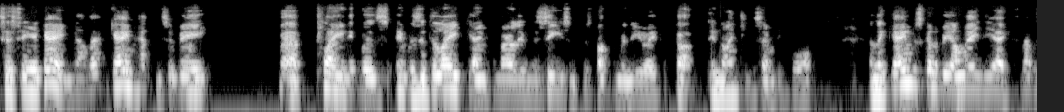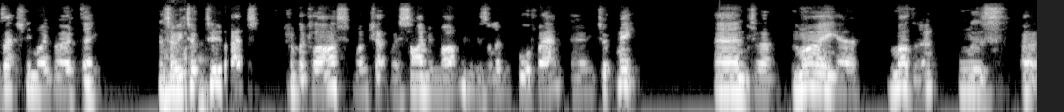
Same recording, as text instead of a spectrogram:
to see a game." Now that game happened to be uh, played. It was it was a delayed game from earlier in the season for Stockholm in the UEFA Cup in 1974, and the game was going to be on May the 8th. That was actually my birthday, and so he took two lads from the class. One chap was Simon Martin, who was a Liverpool fan, and he took me. And uh, my uh, mother was, uh,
